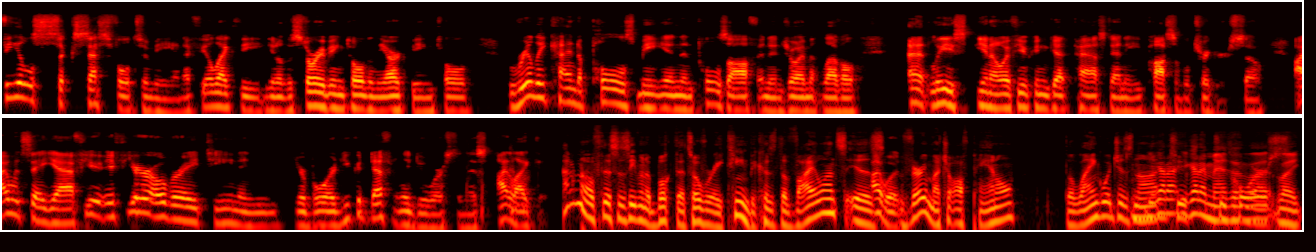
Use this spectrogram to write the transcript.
feels successful to me. And I feel like the, you know, the story being told and the arc being told really kind of pulls me in and pulls off an enjoyment level. At least, you know, if you can get past any possible triggers. So I would say, yeah, if you if you're over 18 and you're bored, you could definitely do worse than this. I liked it. I don't know if this is even a book that's over 18 because the violence is very much off panel. The language is not. you gotta too, you gotta too imagine that, coarse. like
